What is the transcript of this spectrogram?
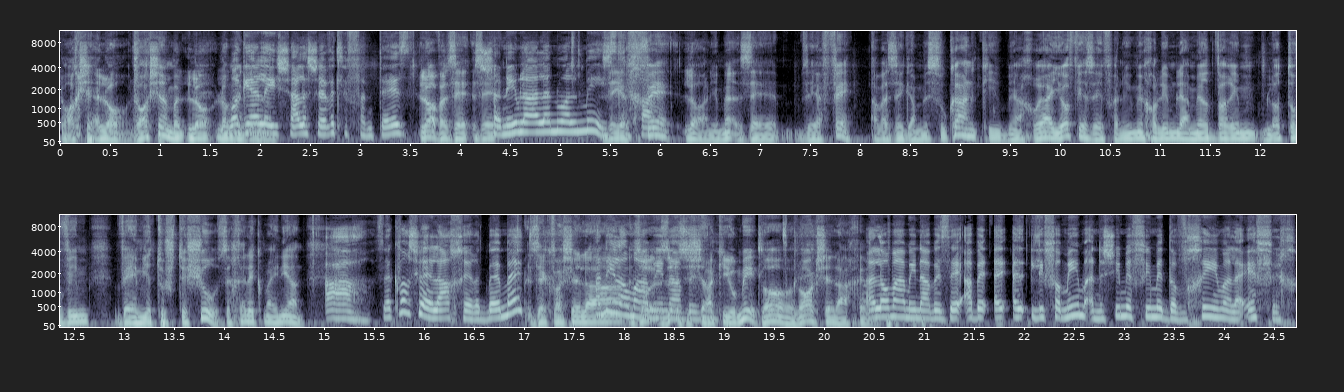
לא רק ש... לא, לא רק ש... לא, לא לא מגיע לה. לאישה לשבת לפנטז? לא, אבל זה... זה... שנים לא היה לנו על מי, זה סליחה. יפה, לא, אני אומר, זה, זה יפה, אבל זה גם מסוכן, כי מאחורי היופי הזה לפעמים יכולים להמר דברים לא טובים, והם יטושטשו, זה חלק מהעניין. אה, זה כבר שאלה אחרת, באמת? זה כבר שאלה... אני לא זו- מאמינה זה, בזה. זה שאלה קיומית, לא, לא רק שאלה אחרת. אני לא מאמינה בזה. אבל, אה, אה, לפעמים אנשים יפים מדווחים על ההפך,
